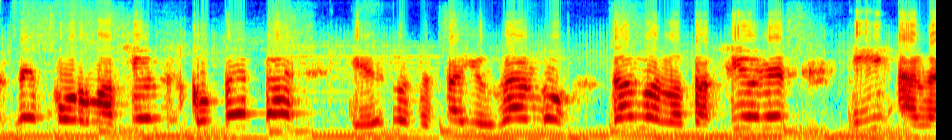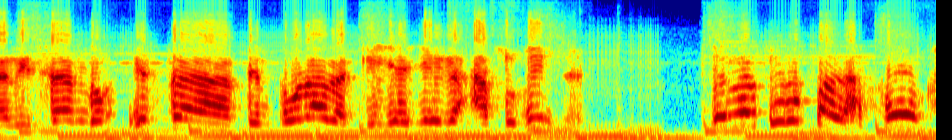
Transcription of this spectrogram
es de formación escopeta, que nos está ayudando, dando anotaciones y analizando esta temporada que ya llega a su fin. Don Arturo Palafox,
